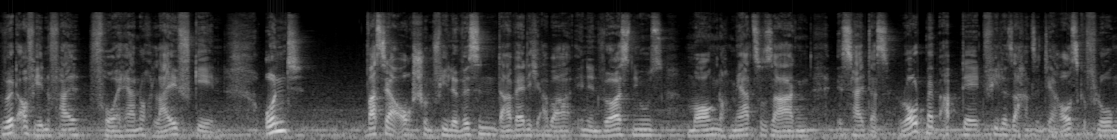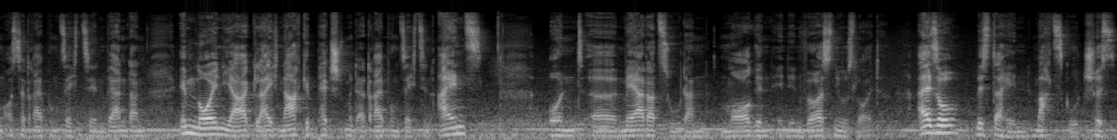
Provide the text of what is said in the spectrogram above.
wird auf jeden Fall vorher noch live gehen. Und was ja auch schon viele wissen, da werde ich aber in den Verse News morgen noch mehr zu sagen, ist halt das Roadmap-Update. Viele Sachen sind ja rausgeflogen aus der 3.16, werden dann im neuen Jahr gleich nachgepatcht mit der 3.16.1 und äh, mehr dazu dann morgen in den Verse News, Leute. Also, bis dahin, macht's gut, tschüss.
